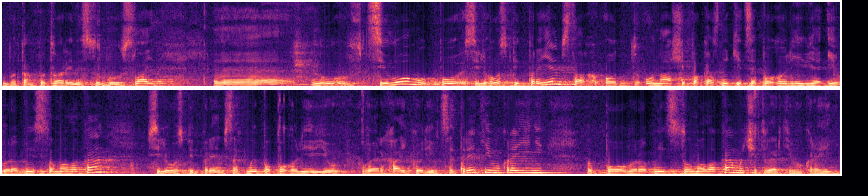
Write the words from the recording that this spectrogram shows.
Бо там по тваринництву був слайд. Е, ну, в цілому по сільгоспідприємствах, от у наші показники це поголів'я і виробництво молока в сільгоспідприємствах. Ми по поголів'ю верха і корів це треті в Україні, по виробництву молока ми четверті в Україні.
